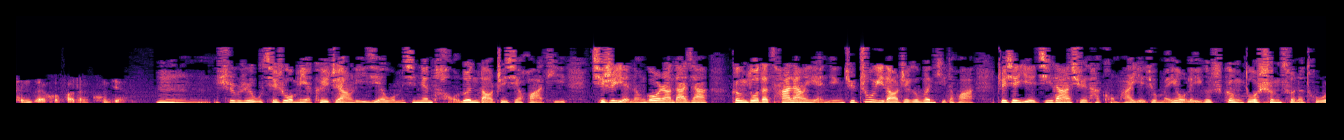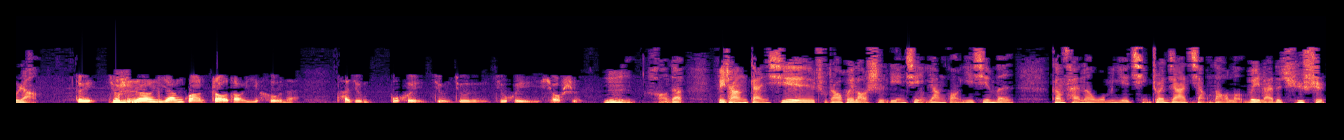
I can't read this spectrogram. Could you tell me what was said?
存在和发展空间。嗯，是不是？其实我们也可以这样理解，我们今天讨论到这些话题，其实也能够让大家更多的擦亮眼睛，去注意到这个问题的话，这些野鸡大学它恐怕也就没有了一个更多生存的土壤。对，就是让阳光照到以后呢。它就不会就就就会消失。嗯，好的，非常感谢楚朝辉老师连线央广夜新闻。刚才呢，我们也请专家讲到了未来的趋势。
